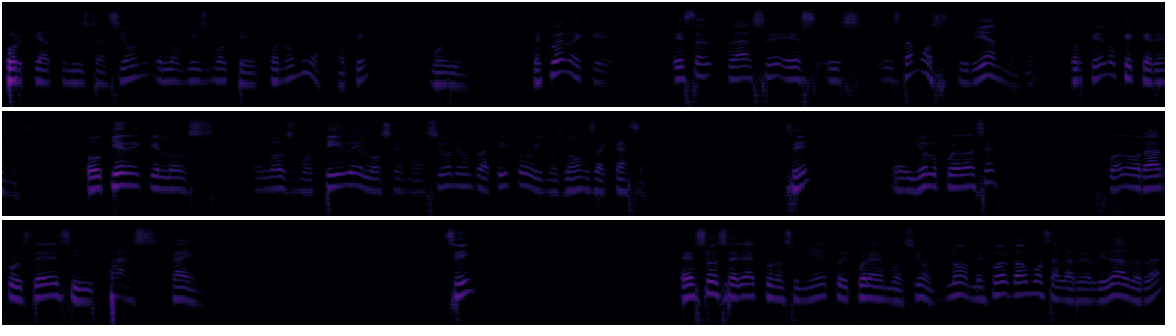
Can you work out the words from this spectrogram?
Porque administración es lo mismo que economía, ¿ok? Muy bien. Recuerden que esta clase es, estamos estudiando, ¿no? Porque es lo que queremos. O quieren que los, los motive, los emocione un ratito y nos vamos a casa. ¿Sí? Yo lo puedo hacer. Puedo orar por ustedes y paz, caen. ¿Sí? Eso sería conocimiento y pura emoción. No, mejor vamos a la realidad, ¿verdad?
